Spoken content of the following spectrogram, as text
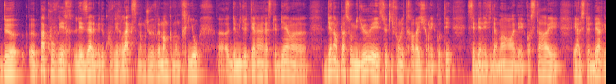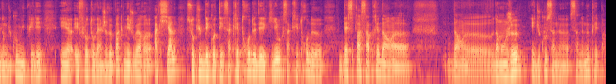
de euh, pas couvrir les ailes, mais de couvrir l'axe. Donc, je veux vraiment que mon trio euh, de milieu de terrain reste bien, bien en place au milieu. Et ceux qui font le travail sur les côtés, c'est bien évidemment eh Costa et, Alstenberg, et donc du coup Mukwele et, et Flotovin. Je veux pas que mes joueurs axiales s'occupent des côtés. Ça crée trop de déséquilibre, ça crée trop d'espace après dans dans, euh, dans mon jeu, et du coup ça ne, ça ne me plaît pas.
